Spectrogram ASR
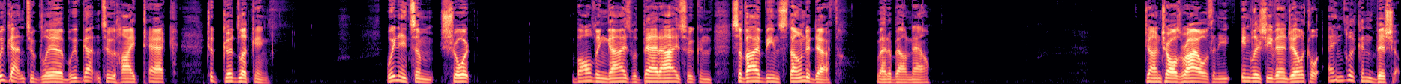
We've gotten too glib, we've gotten too high tech, too good looking. We need some short, balding guys with bad eyes who can survive being stoned to death right about now. John Charles Ryle is an English evangelical Anglican bishop,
